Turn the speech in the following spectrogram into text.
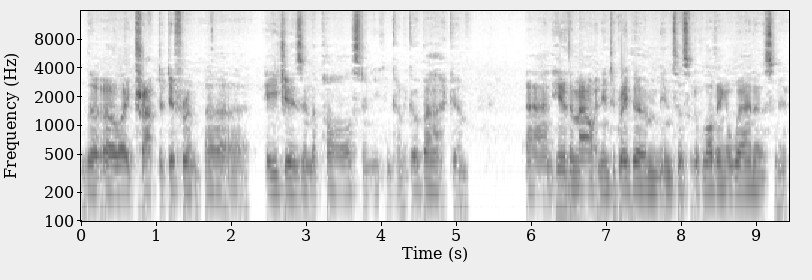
that are like trapped at different uh, ages in the past, and you can kind of go back and and hear them out and integrate them into sort of loving awareness, and it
